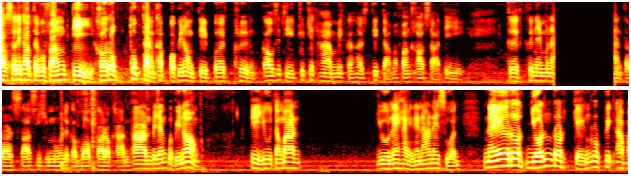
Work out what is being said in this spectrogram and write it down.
ครับ สวัสดีครับท่านผู้ฟังตีเคารพทุกท่านครับปอพี่น้องตีเปิดคลื่น 94.75เมกะเฮิรตซ์ติดตามมาฟังข่าวสารดีเกิดขึ้นในเมืองนตลอด24ชั่วโมงแล้วก็บอกกล่าวหลักฐานผ่านไปยังปอพี่น้องตีอยู่ต่างบ้าน อยู่ในไห่ในนาในสวน ในรถยนต์รถเก๋งรถปิกอัพ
